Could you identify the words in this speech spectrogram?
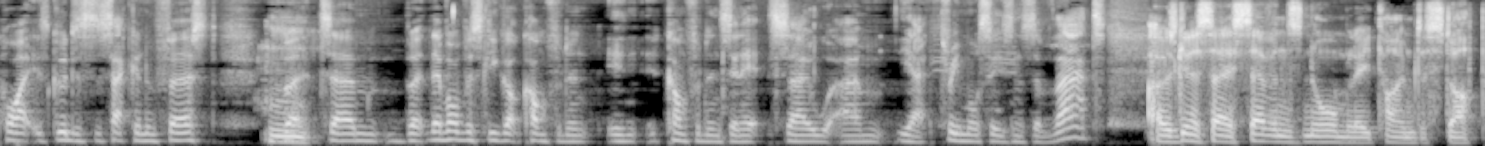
quite as good as the second and first, Hmm. but um, but they've obviously got confident in confidence in it. So um, yeah, three more seasons of that. I was going to say seven's normally time to stop,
